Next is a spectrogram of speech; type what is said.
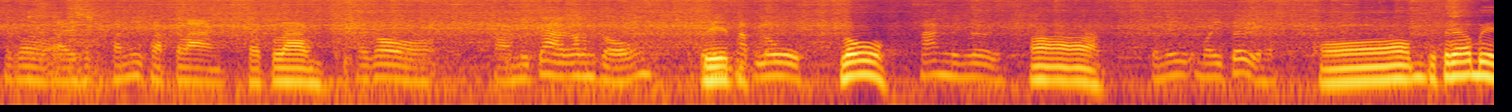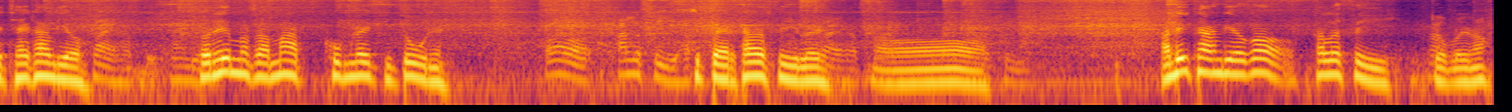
แล้วก็ไอคันนี้ขับกลาง ขับกลาง แล้วก็ อามิก้าก็เป็นสองเบรดขับโลโลข้างหนึ่งเลยอ่าอ่าอ่าตัวนี้มอนิเตอร์ครับอ๋อแสดงว่าเบสใช้ข้างเดียว ใช่ครับติดข้างเดีตัวยวนี้มันสามารถคุมได้กี่ตู้เนี่ยก็ข้างละสี่ครับ สิบแปดข้างละสี่เลยใช่ครับ อ๋ออันนี้ข้างเดียวก็ข้างละสี่จบเลยเนาะ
